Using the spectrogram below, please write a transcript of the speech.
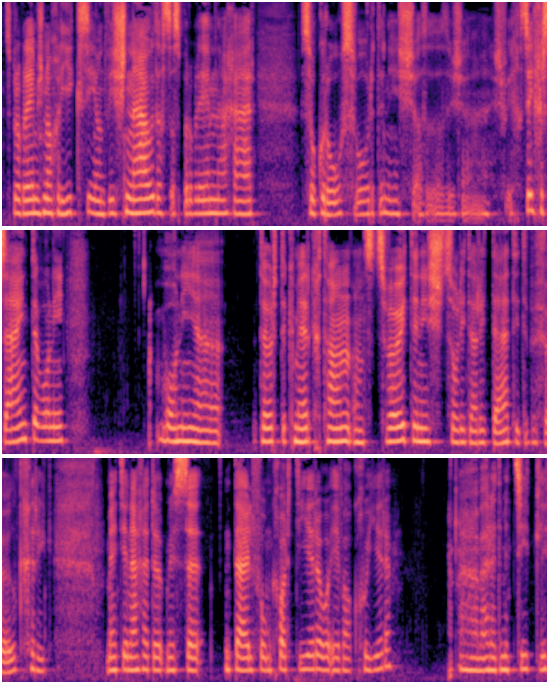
Das Problem war noch klein gewesen und wie schnell, dass das Problem nachher so gross geworden ist. Also das ist, äh, ist sicher das eine, wo ich, wo ich äh, dort gemerkt habe. Und das Zweite ist die Solidarität in der Bevölkerung. Wir mussten ja nachher dort müssen einen Teil vom Quartier evakuieren äh, während mit Zeit die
